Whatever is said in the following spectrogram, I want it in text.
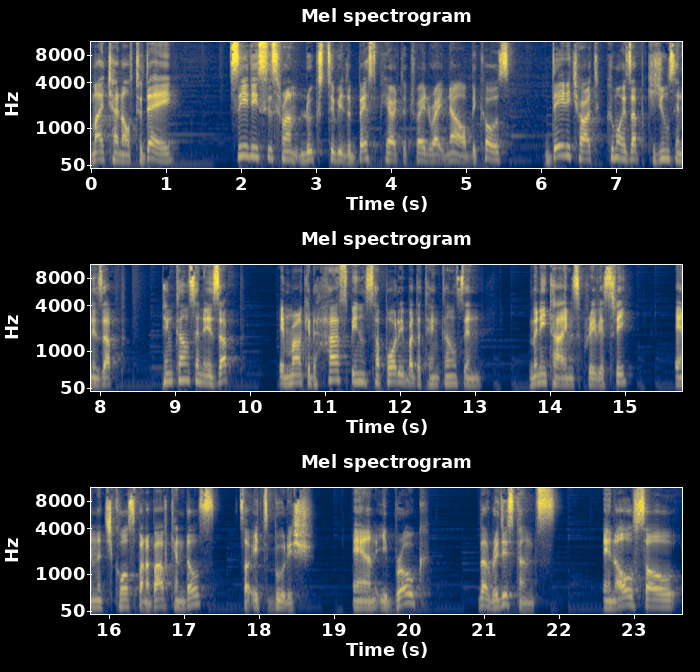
my channel today, CAD franc looks to be the best pair to trade right now because daily chart Kumo is up, Kijun Sen is up, Tenkan Sen is up, a market has been supported by the Tenkan-sen many times previously, and Chikou span above candles, so it's bullish. And it broke the resistance and also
